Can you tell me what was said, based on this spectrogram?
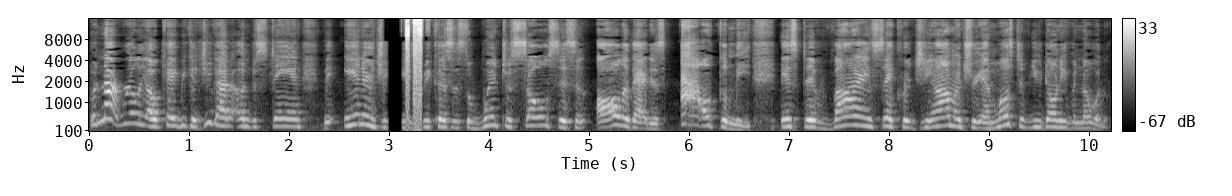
but not really okay because you got to understand the energies because it's the winter solstice and all of that is alchemy. It's divine sacred geometry, and most of you don't even know what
